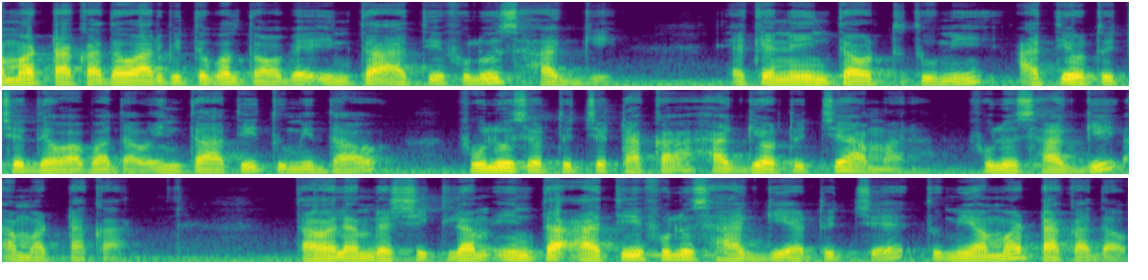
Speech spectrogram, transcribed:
আমার টাকা দাও আরবিতে বলতে হবে, ইনতা আতি ফুলুস হাগ্গি। এখানে ইনতা অর্থ তুমি, আতি অর্থ হচ্ছে দেওয়া বা দাও। ইনতা আতি তুমি দাও, ফুলুস অর্থ হচ্ছে টাকা, হাগ্গি অর্থ হচ্ছে আমার। ফুলুস হাগ্গি, আমার টাকা। তাহলে আমরা শিখলাম ইনতা আতি ফুলুস হাগ্গি অর্থ তুচ্ছে তুমি আমার টাকা দাও।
